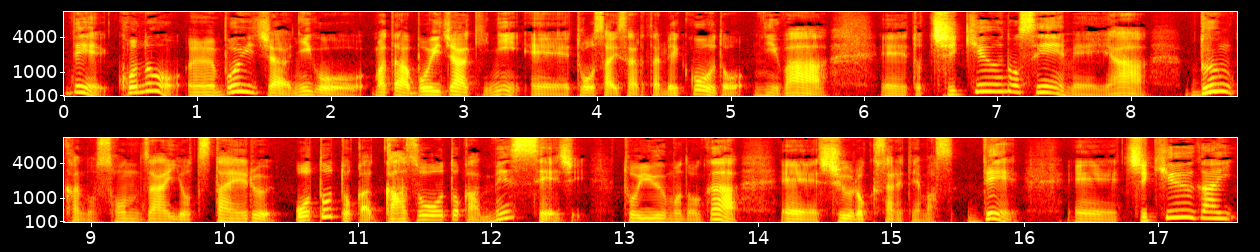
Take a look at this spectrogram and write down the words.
で、この、えーボイジャー2号、またはボイジャー機に、えー搭載されたレコードには、えっ、と、地球の生命や文化の存在を伝える音とか画像とかメッセージというものが、えー収録されています。で、えー地球外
